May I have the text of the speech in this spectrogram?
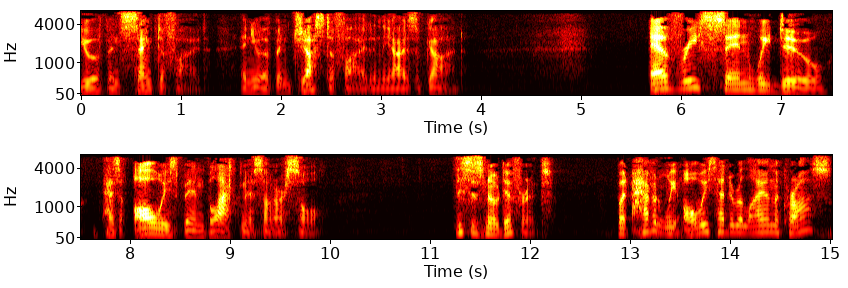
you have been sanctified and you have been justified in the eyes of God. Every sin we do has always been blackness on our soul. This is no different. But haven't we always had to rely on the cross?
